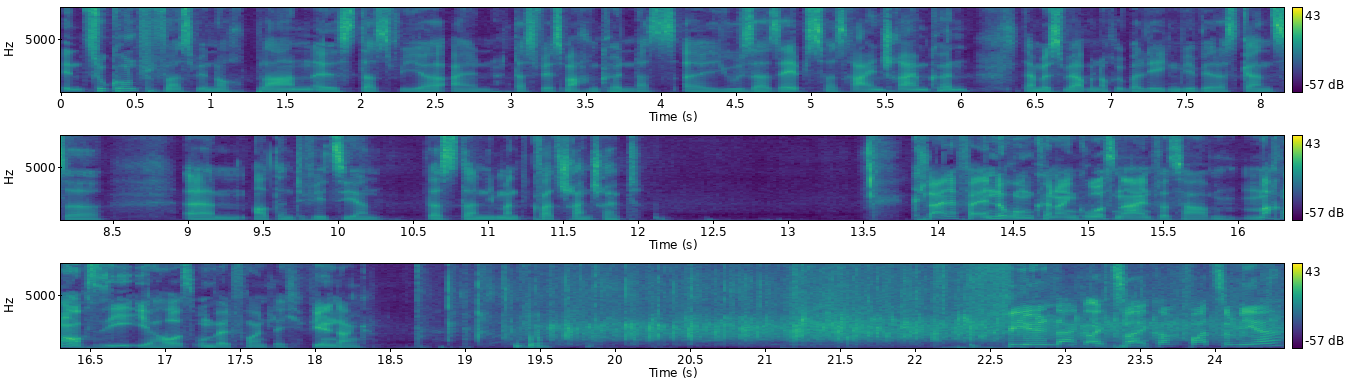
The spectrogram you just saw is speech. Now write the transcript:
In Zukunft, was wir noch planen, ist, dass wir ein, dass wir es machen können, dass äh, User selbst was reinschreiben können. Da müssen wir aber noch überlegen, wie wir das Ganze ähm, authentifizieren, dass da niemand Quatsch reinschreibt. Kleine Veränderungen können einen großen Einfluss haben. Machen auch Sie Ihr Haus umweltfreundlich. Vielen Dank. Vielen Dank euch zwei. Kommt vor zu mir.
